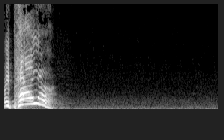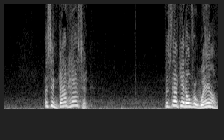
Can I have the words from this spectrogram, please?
A power. Listen, God has it. Let's not get overwhelmed.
